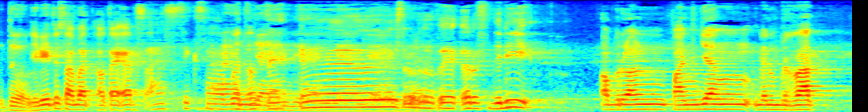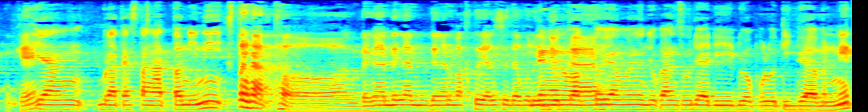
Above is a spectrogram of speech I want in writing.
Betul. Jadi itu sahabat OTR asik sahabat Anjay, OTR. OTR. Jadi obrolan panjang dan berat Oke. yang beratnya setengah ton ini setengah ton dengan dengan dengan waktu yang sudah dengan menunjukkan waktu yang menunjukkan sudah di 23 menit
